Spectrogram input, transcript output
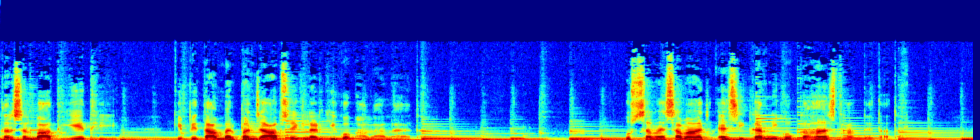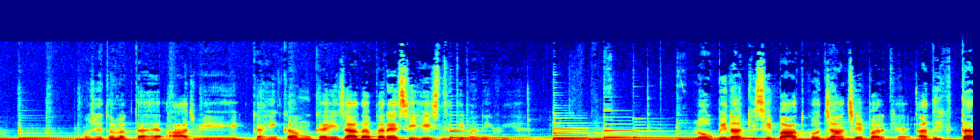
दरअसल बात यह थी कि पिताम्बर पंजाब से एक लड़की को भगा लाया था। उस समय समाज ऐसी करनी को कहाँ स्थान देता था? मुझे तो लगता है आज भी कहीं कम, कहीं ज़्यादा पर ऐसी ही स्थिति बनी हुई है। लोग बिना किसी बात को जांचे परखे अधिकतर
